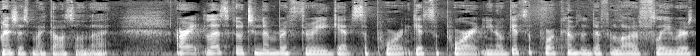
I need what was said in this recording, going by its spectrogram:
that's just my thoughts on that. All right, let's go to number three get support. Get support. You know, get support comes in different, a lot of flavors.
